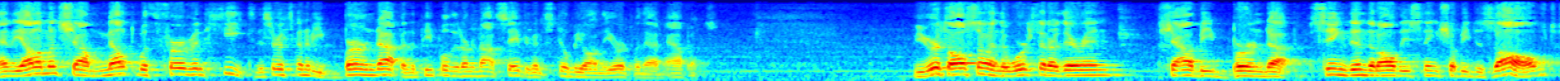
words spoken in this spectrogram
and the elements shall melt with fervent heat. This earth's going to be burned up, and the people that are not saved are going to still be on the earth when that happens. The earth also and the works that are therein shall be burned up. Seeing then that all these things shall be dissolved,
